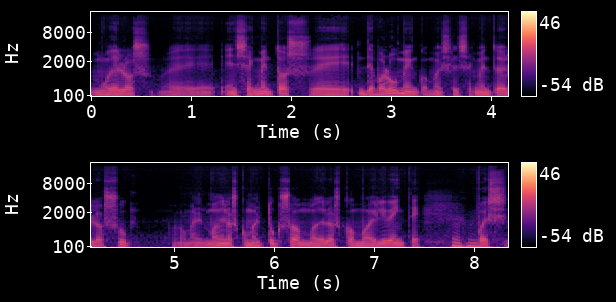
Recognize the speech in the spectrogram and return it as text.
modelos eh, en segmentos eh, de volumen, como es el segmento de los sub, como el, modelos como el Tucson, modelos como el i20, pues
